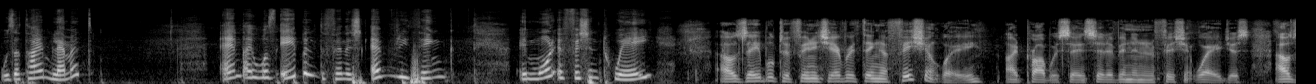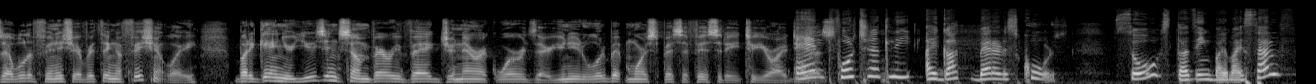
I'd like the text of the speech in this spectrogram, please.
with a time limit and I was able to finish everything in more efficient way I was able to finish everything efficiently. I'd probably say instead of in an efficient way, just I was able to finish everything efficiently. But again, you're using some very vague generic words there. You need a little bit more specificity to your ideas. and fortunately I got better scores. So studying by myself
